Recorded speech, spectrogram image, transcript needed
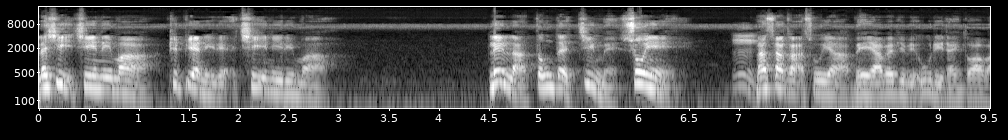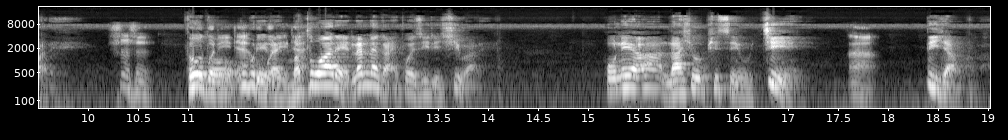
လက်ရှိအခြေအနေမှာဖြစ်ပျက်နေတဲ့အခြေအနေတွေမှာလေ့လာသုံးသက်ကြည့်မယ်ဆိုရင်อืมမဆတ်ကအစိုးရကဘယ်ရာပဲဖြစ်ဖြစ်ဥပဒေတိုင်းသွားပါတယ်ဟွန်းဟွန်း သို့တော့ဥပဒေတိုင်းမသွားတဲ့လက်နက်ကင်အဖွဲ့အစည်းတွေရှိပါတယ်ဟိုနေ့ကလာရှိုးဖြစ်စဉ်ကိုကြည့်ရင်အာသိကြမှာပါ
